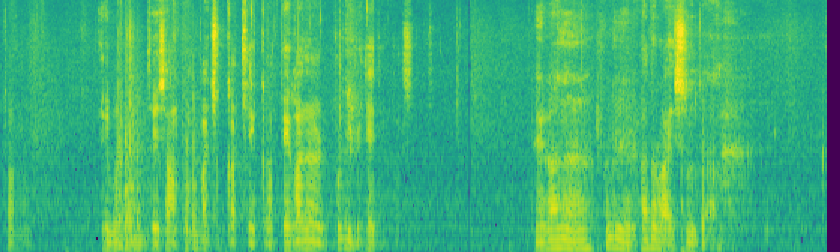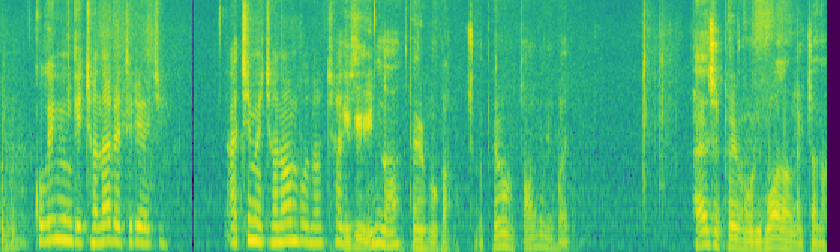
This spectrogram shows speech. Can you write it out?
일단 이건 더 이상 안 빠질 것 같으니까 배관을 분리를 해야 될 것 같습니다. 배관을 분리를 하도록 하겠습니다. 고객님께 전화를 드려야지. 아침에 전화번호 이게 찾으세요. 있나? 밸브가. 저 밸브부터 확인해봐야 돼. 하얀색 밸브 우리 모아놓은 거 있잖아.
